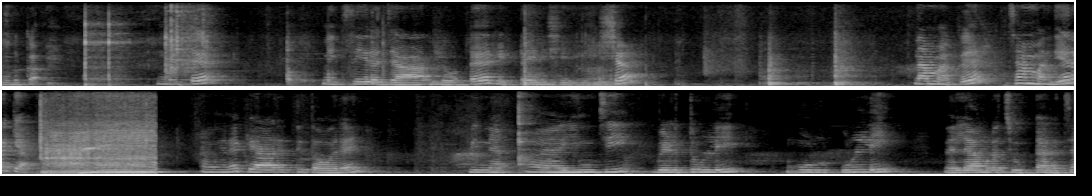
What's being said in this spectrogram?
കൊടുക്കാം. എന്നിട്ട് മിക്സിയുടെ ജാറിലോട്ട് ഇട്ടതിന് ശേഷം നമുക്ക് ചമ്മന്തി അരയ്ക്കാം അങ്ങനെ ക്യാരറ്റ് തോരൻ പിന്നെ ഇഞ്ചി വെളുത്തുള്ളി ഉള്ളി ഇതെല്ലാം കൂടെ ചുട്ടരച്ച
